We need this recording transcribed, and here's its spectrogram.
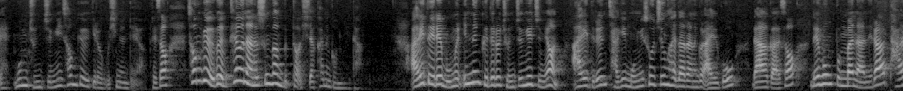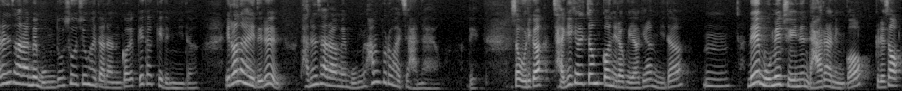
예, 몸 존중이 성교육이라고 보시면 돼요. 그래서 성교육은 태어나는 순간부터 시작하는 겁니다. 아이들의 몸을 있는 그대로 존중해주면 아이들은 자기 몸이 소중하다라는 걸 알고 나아가서 내 몸뿐만 아니라 다른 사람의 몸도 소중하다라는 걸 깨닫게 됩니다. 이런 아이들은 다른 사람의 몸을 함부로 하지 않아요. 네. 그래서 우리가 자기 결정권이라고 이야기를 합니다. 음, 내 몸의 주인은 나라는 거. 그래서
